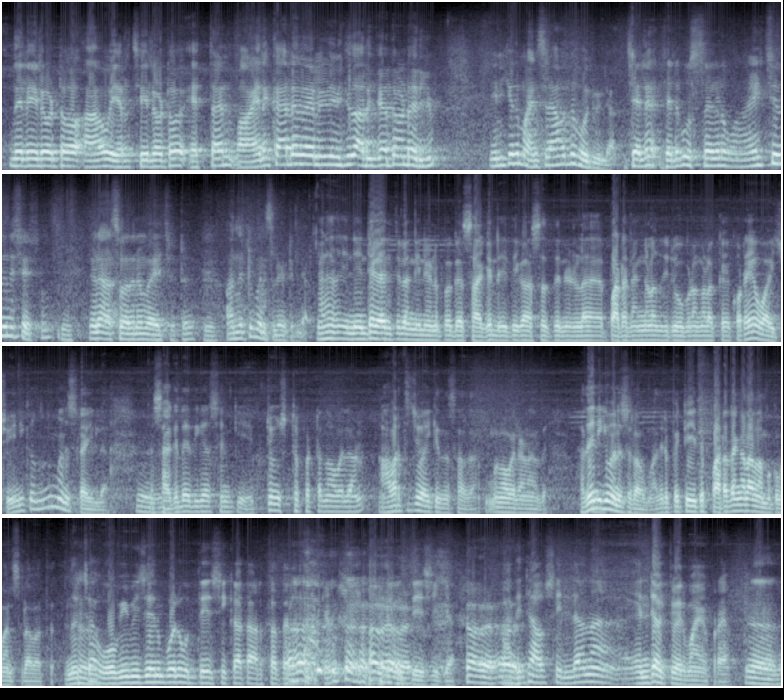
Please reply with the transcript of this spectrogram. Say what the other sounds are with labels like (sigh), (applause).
നിലയിലോട്ടോ ആ ഉയർച്ചയിലോട്ടോ എത്താൻ വായനക്കാരുടെ നിലയിൽ എനിക്ക് സാധിക്കാത്തതുകൊണ്ടായിരിക്കും എനിക്കത് മനസ്സിലാവുന്ന പോലുമില്ല. ചില ചില പുസ്തകങ്ങൾ വായിച്ചതിന് ശേഷം ഞാൻ ആസ്വാദനം വായിച്ചിട്ട് എന്നിട്ട് മനസ്സിലായിട്ടില്ല. എന്റെ കാര്യത്തിൽ അങ്ങനെയാണ്. ഇപ്പോൾ ഗസാഖിന്റെ ഇതിഹാസത്തിനുള്ള പഠനങ്ങളും നിരൂപണങ്ങളൊക്കെ കുറേ വായിച്ചു. എനിക്കൊന്നും മനസ്സിലായില്ല. ഗസാഖിന്റെ ഇതിഹാസം എനിക്ക് ഏറ്റവും ഇഷ്ടപ്പെട്ട നോവലാണ്. ആവർത്തിച്ച് വായിക്കുന്ന സാധാ നോവലാണ് അത് അതെനിക്ക് മനസ്സിലാവും. അതിനെപ്പറ്റി ഇത് പഠനങ്ങളാണ് നമുക്ക് മനസ്സിലാവാത്തത്. എന്ന് വെച്ചാൽ ഒ വി വിജയൻ പോലും ഉദ്ദേശിക്കാത്ത അർത്ഥത്തിൽ ഉദ്ദേശിക്കാം (laughs) ഉദ്ദേശിക്കുക. ആവശ്യം ആവശ്യമില്ല എന്ന് എന്റെ വ്യക്തിപരമായ അഭിപ്രായം.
